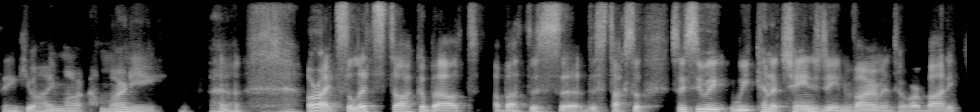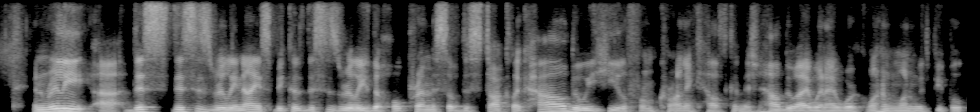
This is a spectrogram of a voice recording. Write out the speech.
Thank you. Hi, Mar Marnie. All right, so let's talk about about this uh, this talk. So so you see, we we kind of change the environment of our body, and really uh, this this is really nice because this is really the whole premise of this talk. Like, how do we heal from chronic health condition? How do I, when I work one on one with people,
